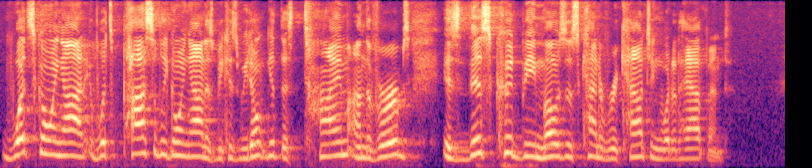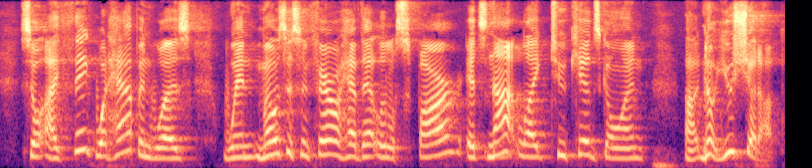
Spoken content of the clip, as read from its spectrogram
what's going on, what's possibly going on is because we don't get this time on the verbs, is this could be Moses kind of recounting what had happened. So I think what happened was when Moses and Pharaoh have that little spar, it's not like two kids going, uh, No, you shut up.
